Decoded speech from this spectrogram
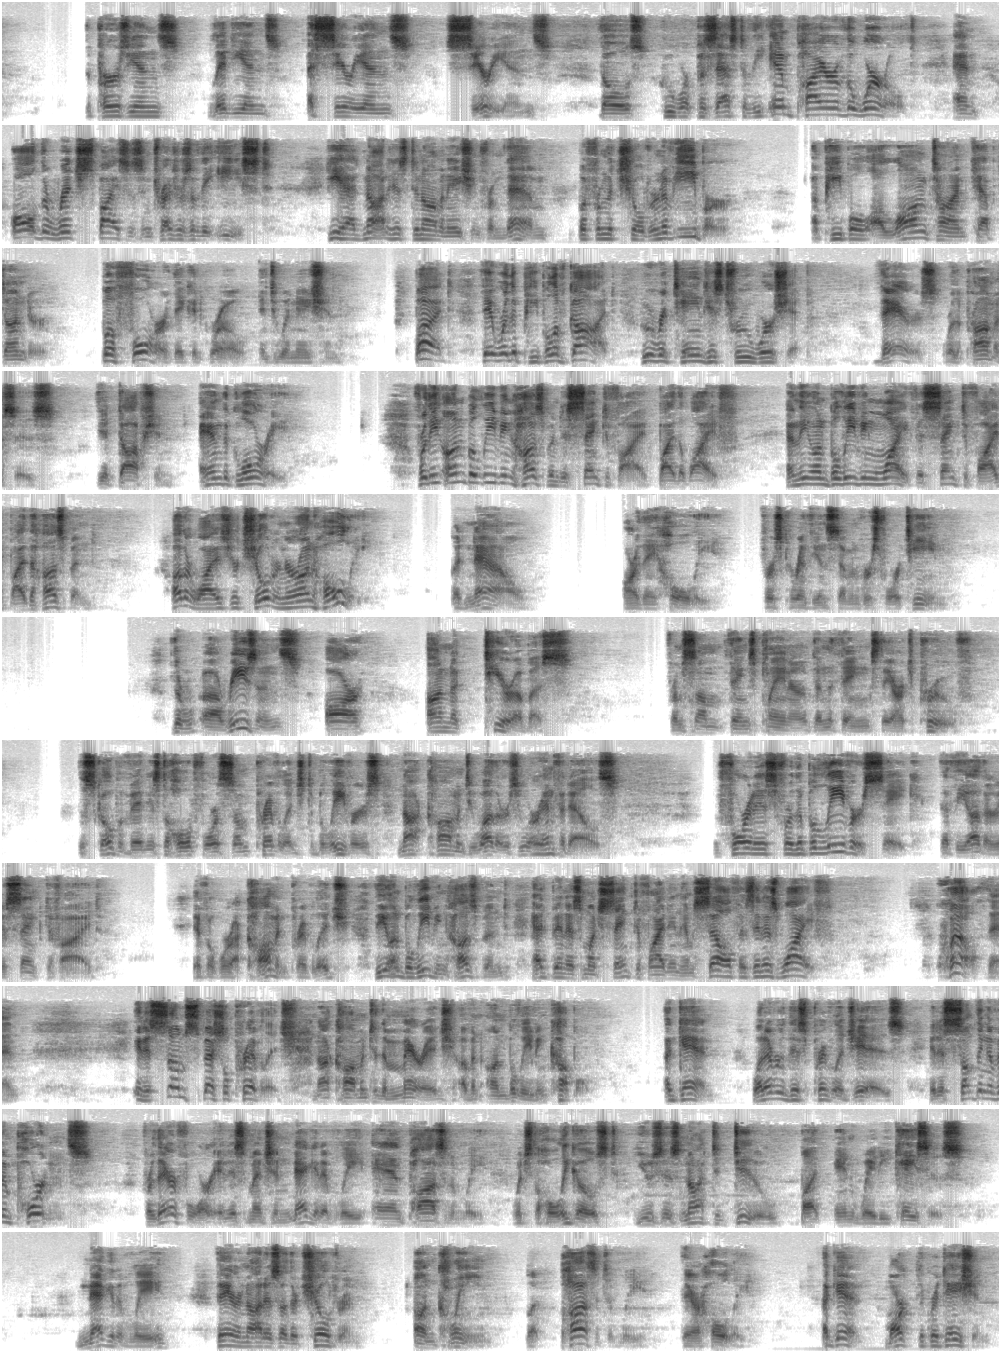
The Persians, Lydians, Assyrians, Syrians, those who were possessed of the empire of the world, and all the rich spices and treasures of the east. He had not his denomination from them, but from the children of Eber, a people a long time kept under, before they could grow into a nation. But they were the people of God, who retained his true worship. Theirs were the promises, the adoption, and the glory. For the unbelieving husband is sanctified by the wife, and the unbelieving wife is sanctified by the husband. Otherwise, your children are unholy. But now are they holy. 1 Corinthians 7, verse 14. The uh, reasons are a notioribus, from some things plainer than the things they are to prove. The scope of it is to hold forth some privilege to believers not common to others who are infidels. For it is for the believer's sake that the other is sanctified. If it were a common privilege, the unbelieving husband had been as much sanctified in himself as in his wife. Well, then, it is some special privilege, not common to the marriage of an unbelieving couple. Again, Whatever this privilege is, it is something of importance, For therefore it is mentioned negatively and positively, which the Holy Ghost uses not to do, but in weighty cases. Negatively, they are not as other children, unclean, but positively, they are holy. Again, mark the gradation.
